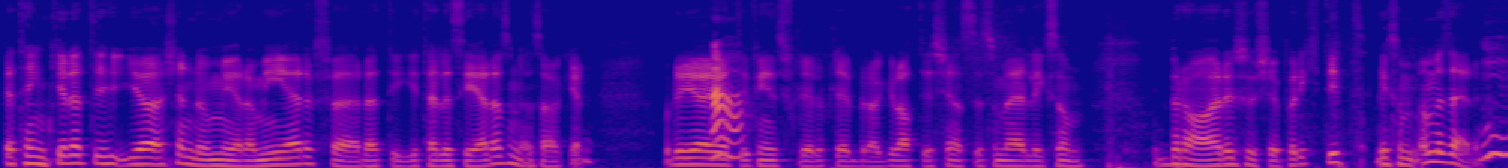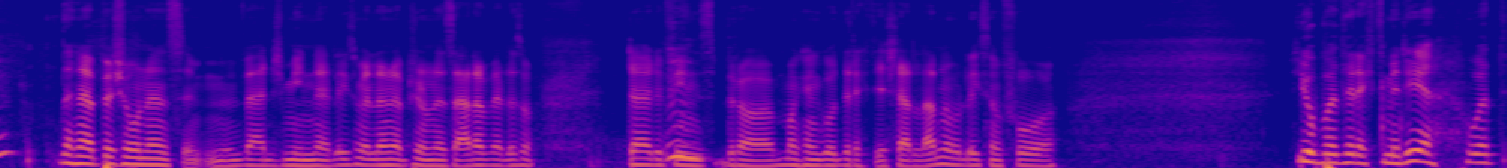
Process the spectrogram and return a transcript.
Jag tänker att det görs ändå mer och mer för att digitalisera sådana saker. Och det gör ju ja. att det finns fler och fler bra gratistjänster som är liksom bra resurser på riktigt. Liksom, ja, men så här, mm. Den här personens världsminne, liksom, eller den här personens arv eller så. Där det mm. finns bra, man kan gå direkt i källan och liksom få jobba direkt med det. Och att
